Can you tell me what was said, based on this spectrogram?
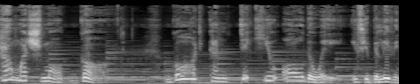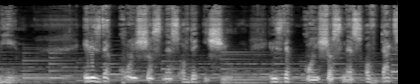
How much more God? God can take you all the way if you believe in Him. It is the consciousness of the issue. It is the consciousness of that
